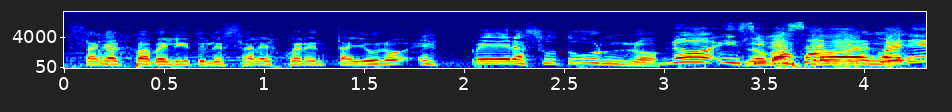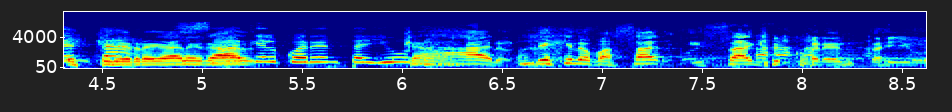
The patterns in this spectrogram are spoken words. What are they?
saca el papelito y le sale el 41, espera su turno. No, y si Lo le más sale el probable 40, es que le regalen saque el 41. Claro, déjelo pasar y saque el 41.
